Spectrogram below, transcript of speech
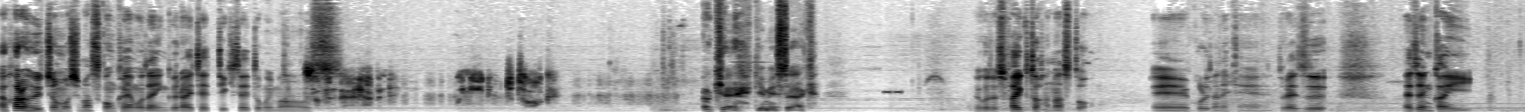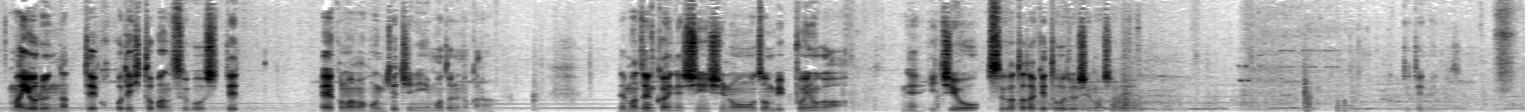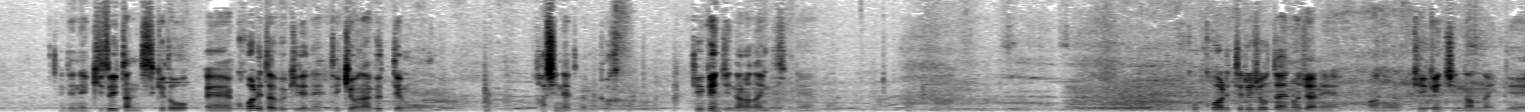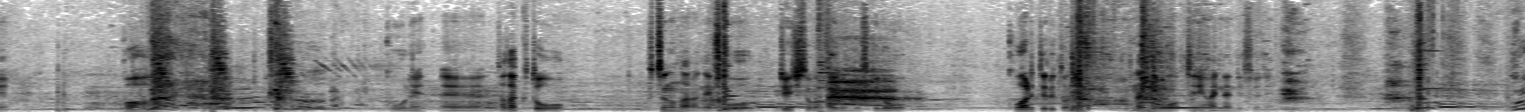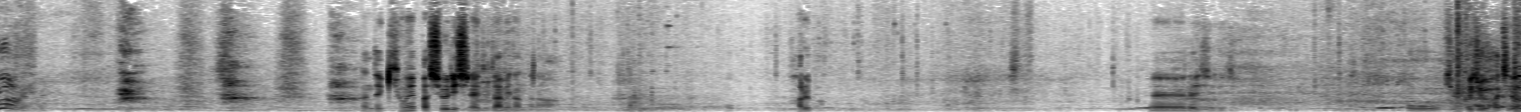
はい、ハラフルちゃん申します。今回もダイイングライトやっていきたいと思います。Okay, give me a sec. ということで、スパイクと話すと、えー、これだね、えー、とりあえず、えー前回、まあ、夜になって、ここで一晩過ごして、えーこのまま本拠地に戻るのかな。で、まあ、前回ね、新種のゾンビっぽいのが、ね、一応、姿だけ登場してましたね。出てるね。でね、気づいたんですけど、えー壊れた武器でね、敵を殴っても、走んないとダメか。経験値にならないんですよね。こう壊れてる状態のじゃねあの経験値になんないんでわあこうね、えー叩くと普通のならねこう11とか入るんですけど壊れてるとね何も手に入んないんですよね危ない危ないなんで基本やっぱ修理しないとダメなんだな。おハルバえー、レジレジ。おお118だ。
